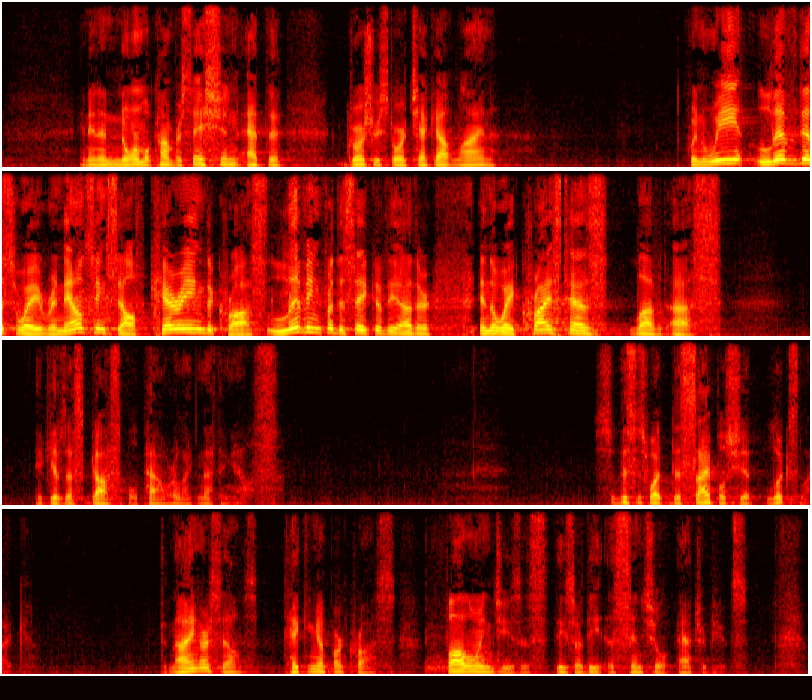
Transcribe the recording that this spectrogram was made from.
and in a normal conversation at the grocery store checkout line. When we live this way, renouncing self, carrying the cross, living for the sake of the other in the way Christ has loved us, it gives us gospel power like nothing else. So, this is what discipleship looks like denying ourselves, taking up our cross, following Jesus. These are the essential attributes.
